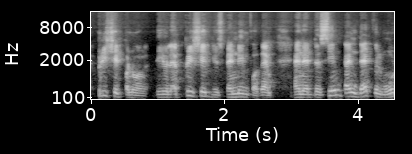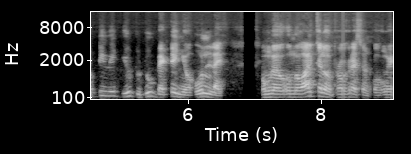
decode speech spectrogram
அப்ரிஷியேட் பண்ணுவாங்க. They will appreciate you spending for them and at the same time that will motivate you to do better in your own life உங்க உங்க வாழ்க்கையில ஒரு ப்ரோக்ரஸ் நடக்கும். உங்க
